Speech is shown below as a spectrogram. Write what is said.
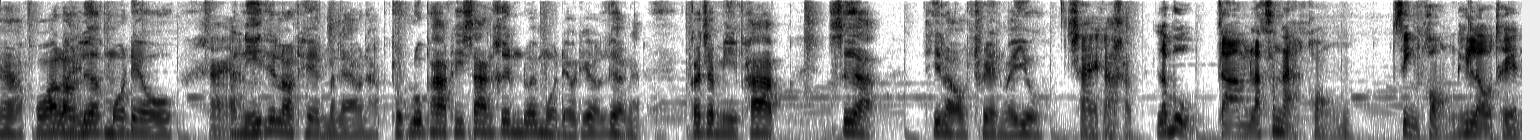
อ่าเพราะว่าเราเลือกโมเดลใช่ครับอันนี้ที่เราเทรนมาแล้วนะครับ ทุกรูปภาพที่สร้างขึ้นด้วยโมเดลที่เราเลือกเนี่ยก็จะมีภาพเสื้อที่เราเทรนไว้อยู่ ใช่ครับนะครับระบุตามลักษณะของ สิ่งของที่เราเทรน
